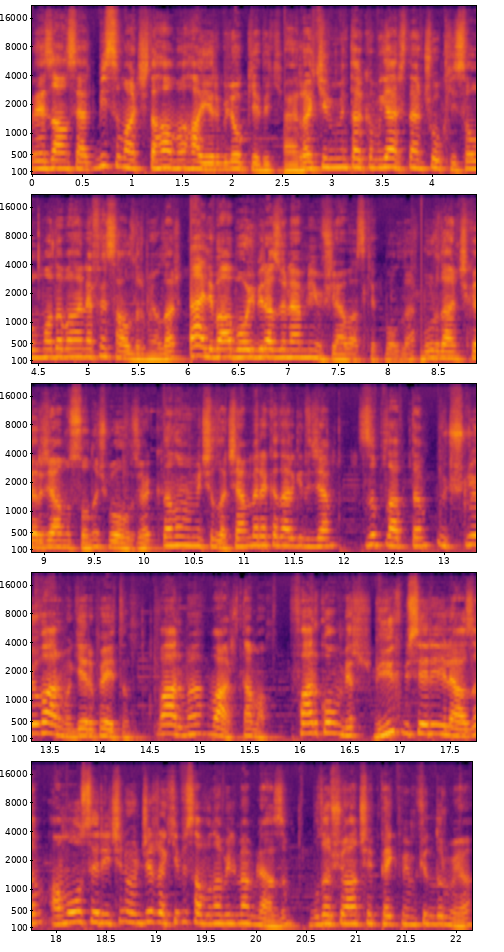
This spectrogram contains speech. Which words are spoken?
Ve Zanselt bir smaç daha mı? Hayır blok yedik. Yani rakibimin takımı gerçekten çok iyi. Savunmada bana nefes aldırmıyorlar. Galiba boy biraz önemliymiş ya basketbolda. Buradan çıkaracağımız sonuç bu olacak. Donovan Mitchell'la çembere kadar gideceğim. Zıplattım. Üçlüğü var mı Gary Payton? Var mı? Var. Tamam. Fark 11. Büyük bir seri lazım ama o seri için önce rakibi savunabilmem lazım. Bu da şu an şey pek mümkün durmuyor.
